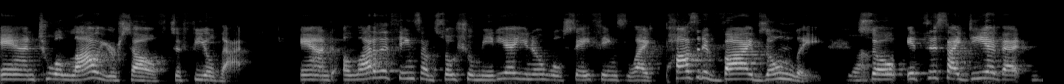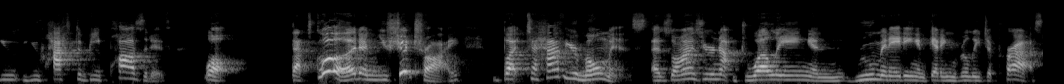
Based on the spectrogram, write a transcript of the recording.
And to allow yourself to feel that and a lot of the things on social media you know will say things like positive vibes only so it's this idea that you you have to be positive. Well, that's good and you should try, but to have your moments as long as you're not dwelling and ruminating and getting really depressed,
